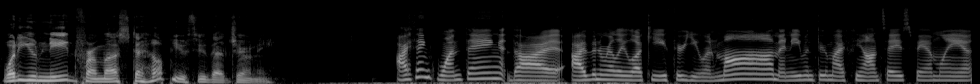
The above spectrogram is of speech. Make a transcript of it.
What do you need from us to help you through that journey? I think one thing that I've been really lucky through you and mom, and even through my fiance's family,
